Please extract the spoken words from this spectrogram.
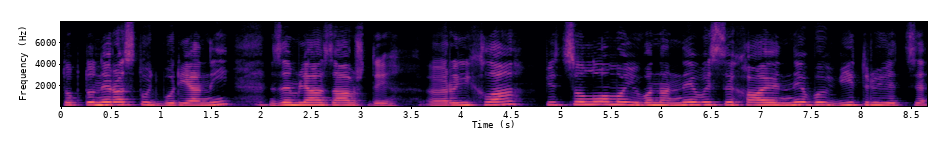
Тобто не ростуть бур'яни, земля завжди рихла під соломою, вона не висихає, не вивітрюється,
